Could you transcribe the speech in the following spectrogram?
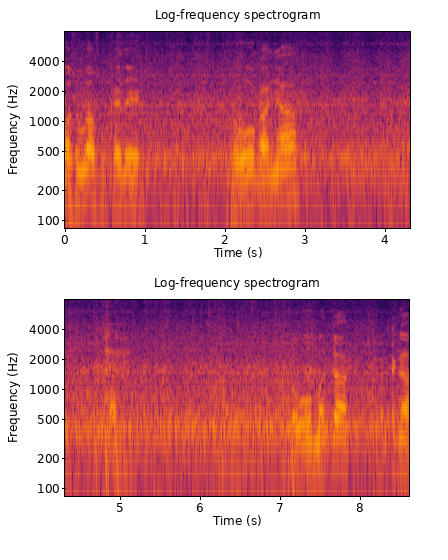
ਪਸ਼ੂ ਆ ਸੁੱਕੇ ਦੇ ਦੋ ਗਾਈਆਂ ਦੋ ਮੱਝਾਂ ਕੱਟੀਆਂ।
